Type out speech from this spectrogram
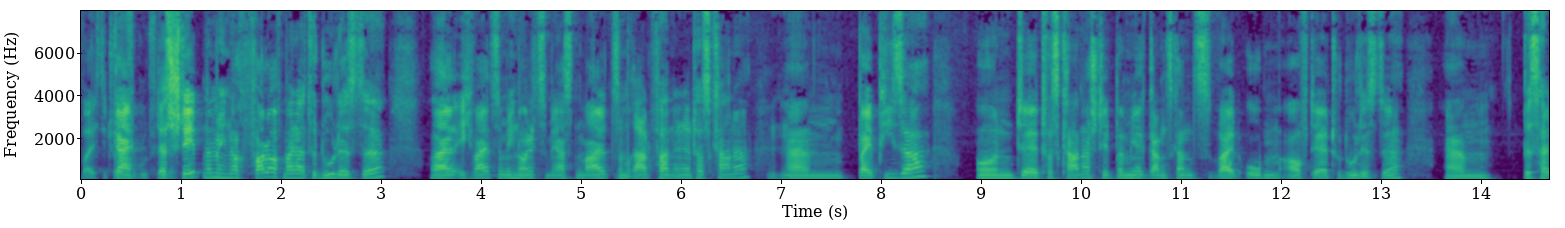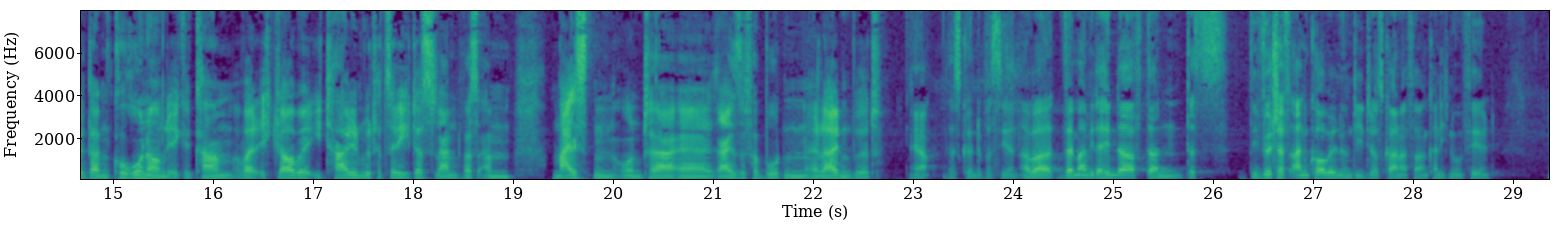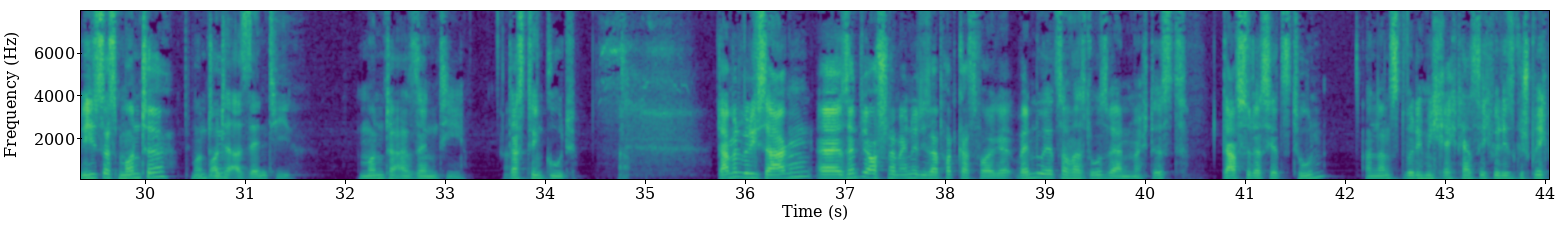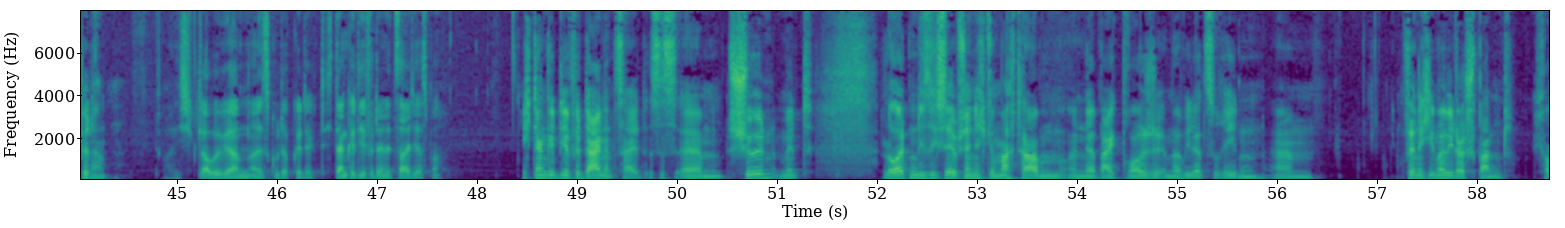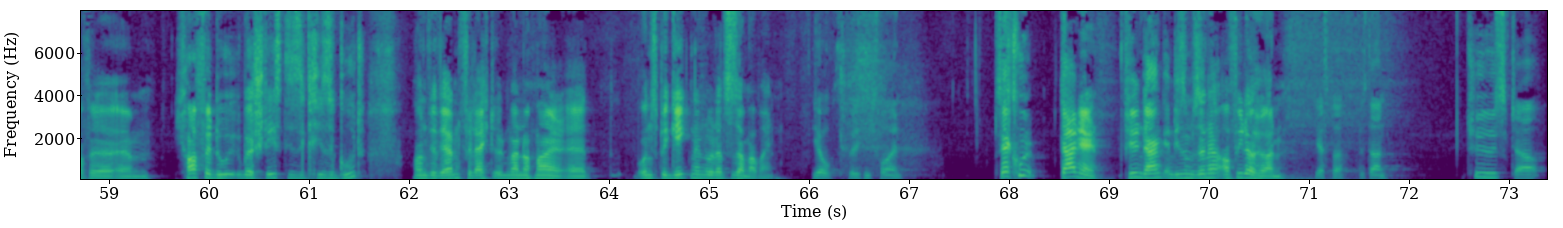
weil ich die Trails Geil. so gut finde. Das steht nämlich noch voll auf meiner To-Do-Liste, weil ich war jetzt nämlich neulich zum ersten Mal zum Radfahren in der Toskana ähm, bei Pisa. Und äh, Toskana steht bei mir ganz, ganz weit oben auf der To-Do-Liste. Ähm, bis halt dann Corona um die Ecke kam, weil ich glaube, Italien wird tatsächlich das Land, was am meisten unter äh, Reiseverboten äh, leiden wird. Ja, das könnte passieren. Aber wenn man wieder hin darf, dann das, die Wirtschaft ankurbeln und die Toskana fahren, kann ich nur empfehlen. Wie hieß das? Monte? Monte? Monte Asenti. Monte Asenti. Das klingt gut. Damit würde ich sagen, äh, sind wir auch schon am Ende dieser Podcast-Folge. Wenn du jetzt noch was loswerden möchtest, darfst du das jetzt tun. Ansonsten würde ich mich recht herzlich für dieses Gespräch bedanken. Ich glaube, wir haben alles gut abgedeckt. Ich danke dir für deine Zeit, Jasper. Ich danke dir für deine Zeit. Es ist ähm, schön, mit Leuten, die sich selbstständig gemacht haben, in der Bike-Branche immer wieder zu reden. Ähm, Finde ich immer wieder spannend. Ich hoffe, ähm, ich hoffe, du überstehst diese Krise gut und wir werden vielleicht irgendwann nochmal äh, uns begegnen oder zusammenarbeiten. Jo, würde ich mich freuen. Sehr cool. Daniel, vielen Dank. In diesem Sinne, auf Wiederhören. Jasper, bis dann. Tschüss. Ciao.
